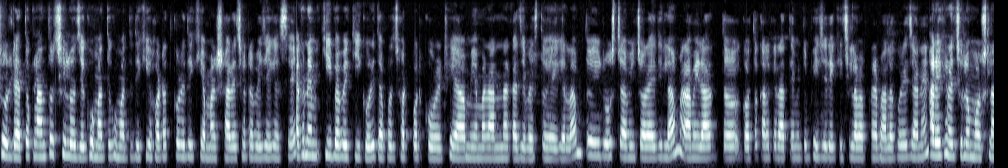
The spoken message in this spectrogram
শরীরটা এত ক্লান্ত ছিল যে ঘুমাতে ঘুমাতে দেখি, হঠাৎ করে দেখি আমার সাড়ে ছটা বেজে গেছে। এখন আমি কীভাবে কি করি? তারপর ঝটপট করে উঠে আমি আমার রান্নার কাজে ব্যস্ত হয়ে গেলাম। তো এই রোস্টটা আমি চড়াই দিলাম। আর আমি রাত, গতকালকে রাতে আমি একটু ভেজে রেখেছিলাম, আপনারা ভালো করে জানেন। আর এখানে ছিল মশলা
